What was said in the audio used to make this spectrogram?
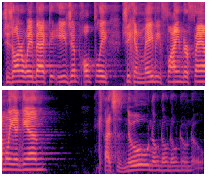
She's on her way back to Egypt. Hopefully, she can maybe find her family again. God says, No, no, no, no, no, no.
